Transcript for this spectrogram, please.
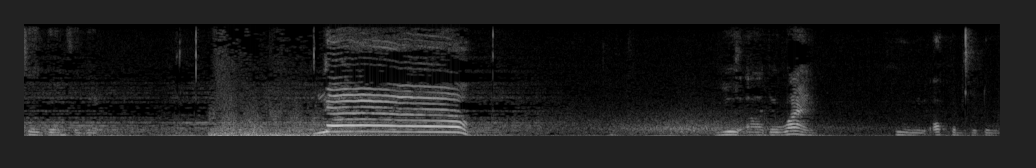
So don't forget. No! You are the one who will open the door.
